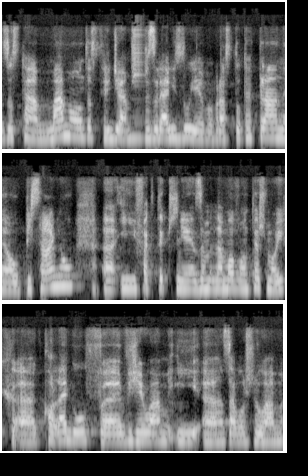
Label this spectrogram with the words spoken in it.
zostałam mamą, to stwierdziłam, że zrealizuję po prostu te plany o pisaniu e, i faktycznie za namową też moich e, kolegów wzięłam i założyłam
